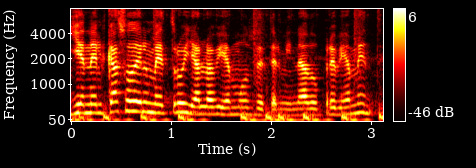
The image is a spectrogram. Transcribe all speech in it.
Y en el caso del metro ya lo habíamos determinado previamente,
